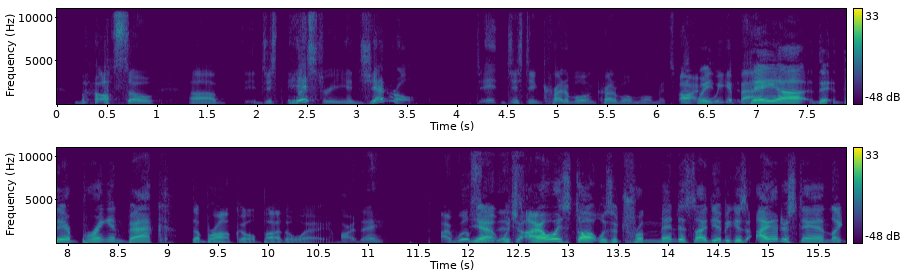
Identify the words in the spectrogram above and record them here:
but also uh, just history in general. It, just incredible, incredible moments. All right, Wait, we get back. They uh, they, they're bringing back the Bronco, by the way. Are they? I will Yeah, which I always thought was a tremendous idea because I understand, like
